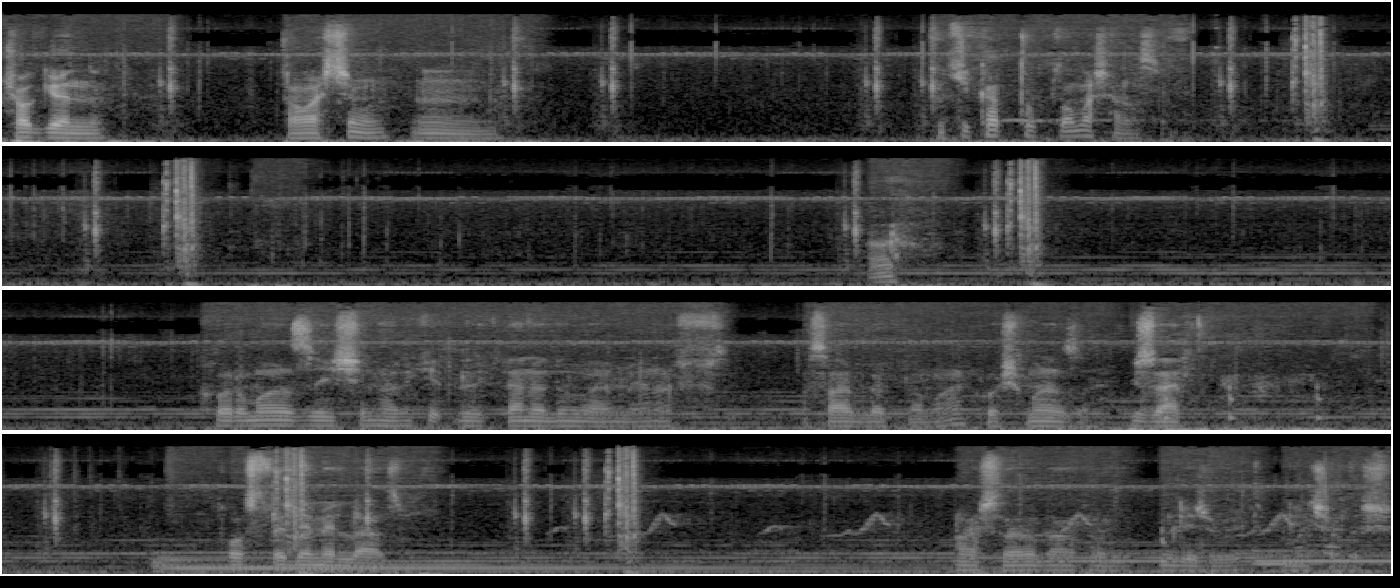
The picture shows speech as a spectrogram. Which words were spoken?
Çok yönlü. Savaşçı mı? Hmm. İki kat toplama şansı. Hızı için hareketlilikten ödün vermeyen hafif hasar bloklama, koşma hızı. Güzel. Post ve demir lazım. Ağaçlara daha fazla gece büyütmeye çalış.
